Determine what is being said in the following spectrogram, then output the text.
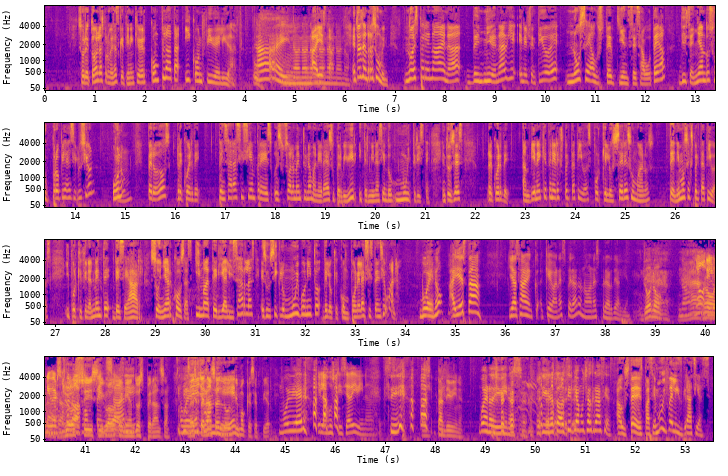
Sobre todo en las promesas que tienen que ver con plata y con fidelidad. Ay, no, no, no. Ahí no, está. No, no, no. Entonces, en resumen, no espere nada de nada de- ni de nadie en el sentido de no sea usted quien se sabotea diseñando su propia desilusión, uno, pero dos, recuerde, pensar así siempre es, es solamente una manera de supervivir y termina siendo muy triste. Entonces, recuerde, también hay que tener expectativas porque los seres humanos tenemos expectativas y porque finalmente desear, soñar cosas y materializarlas es un ciclo muy bonito de lo que compone la existencia humana. Bueno, ahí está. Ya saben, ¿qué van a esperar o no van a esperar de alguien? Yo no. No, el universo me lo va Yo a sí sigo compensar. teniendo esperanza. Bueno. La Sí, yo esperanza es lo también. último que se pierde. Muy bien. Y la justicia divina. Sí. Tan divina. Bueno, divinos. Divinos todos. Silvia, muchas gracias. A ustedes, pasé muy feliz, gracias.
